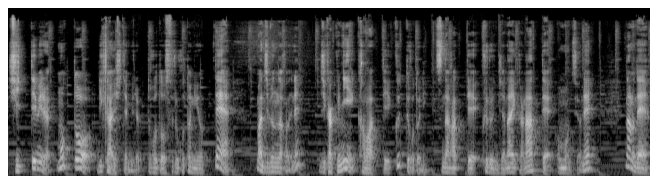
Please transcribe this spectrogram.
知ってみる、もっと理解してみるってことをすることによって、まあ自分の中でね、自覚に変わっていくってことに繋がってくるんじゃないかなって思うんですよね。なので、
